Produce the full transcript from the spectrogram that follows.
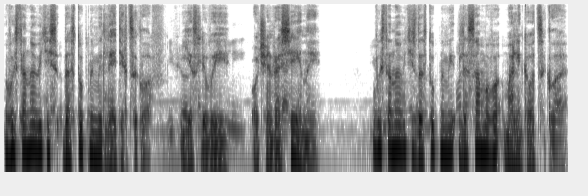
вы становитесь доступными для этих циклов. Если вы очень рассеяны, вы становитесь доступными для самого маленького цикла.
